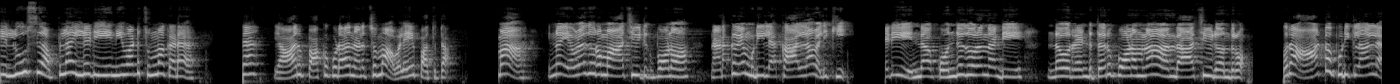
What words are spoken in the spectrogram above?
லூசு அப்பெல்லாம் இல்லடி நீ வாட்டு சும்மா கடை. யாரும் பார்க்க கூடாதுன்னு நினைச்சோமோ அவளையே பார்த்துட்டா. அம்மா இன்னும் எவ்வளோ தூரமா ஆச்சி வீட்டுக்கு போனோம்? நடக்கவே முடியல கால்லாம் வலிக்கி. அடி இந்த கொஞ்ச தூரம் தாண்டி இந்த ஒரு ரெண்டு தெரு போனோம்னா அந்த ஆச்சி வீடு வந்துடும் ஒரு ஆட்டோ பிடிக்கலாம்ல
